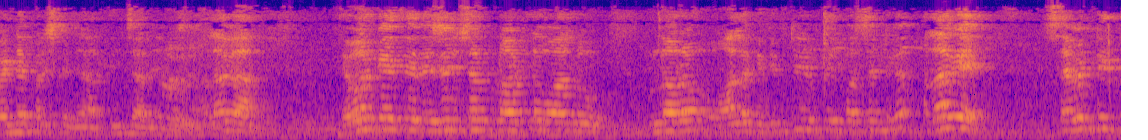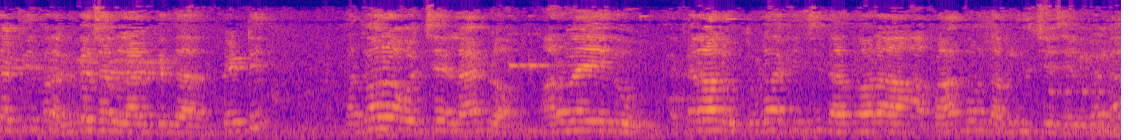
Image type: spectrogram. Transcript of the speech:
వెంటనే పరిష్కరించాలని అలాగా ఎవరికైతే రెసిడెన్షియల్ ప్లాట్లో వాళ్ళు ఉన్నారో వాళ్ళకి ఫిఫ్టీ ఫిఫ్టీ పర్సెంట్గా అలాగే seventy thirty for agriculture land కింద పెట్టి తద్వారా వచ్చే ల్యాండ్లో అరవై ఐదు ఎకరాలు తుడాకిచ్చి దాని ద్వారా ఆ ప్రాంతం అభివృద్ధి చేసే విధంగా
